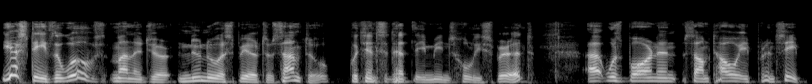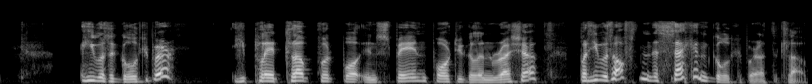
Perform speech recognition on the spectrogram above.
Yes, Steve. The Wolves manager, Nuno Espirito Santo, which incidentally means Holy Spirit, uh, was born in São Tomé e Príncipe. He was a goalkeeper. He played club football in Spain, Portugal, and Russia, but he was often the second goalkeeper at the club.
